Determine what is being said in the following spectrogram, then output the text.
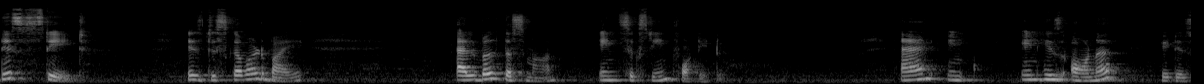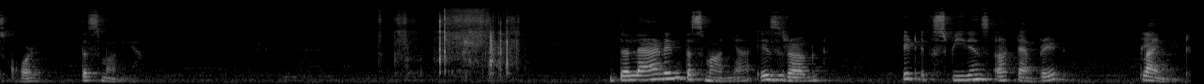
this state is discovered by Abel Tasman in 1642 and in, in his honor it is called Tasmania. The land in Tasmania is rugged. It experiences a temperate climate.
